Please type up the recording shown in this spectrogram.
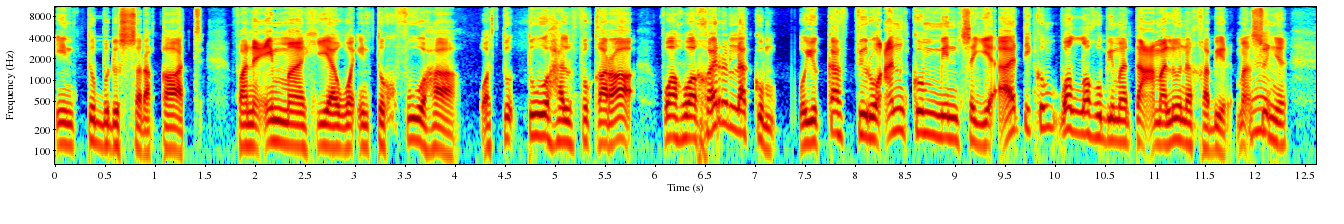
in tubdus sadaqat fa ni'ma hiya wa in tukhfuha wa tu'tuhal fuqara fa huwa khairul lakum wa yukaffiru ankum min sayyiatikum wallahu bima ta'maluna khabir. Maksudnya hmm.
